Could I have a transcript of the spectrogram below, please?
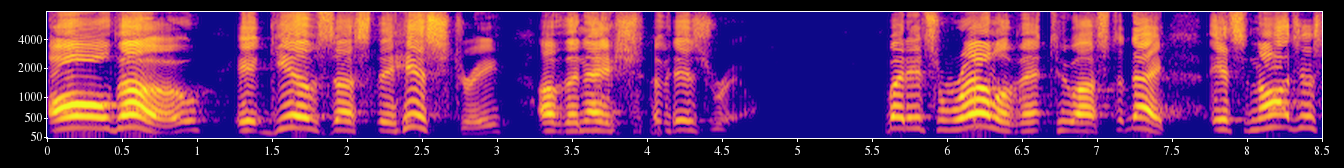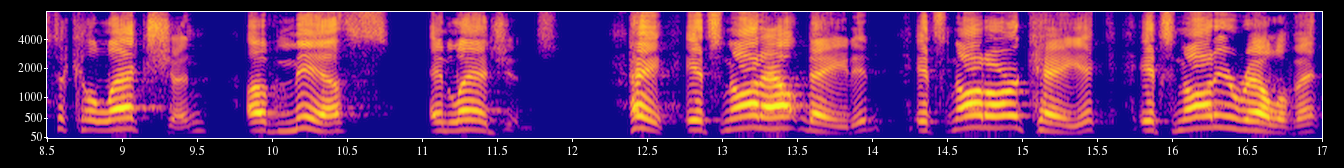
although it gives us the history of the nation of Israel. But it's relevant to us today. It's not just a collection of myths and legends. Hey, it's not outdated. It's not archaic. It's not irrelevant.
